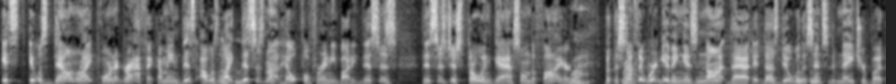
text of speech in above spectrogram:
it's it was downright pornographic. I mean, this I was mm-hmm. like, this is not helpful for anybody. This is this is just throwing gas on the fire. Right. But the stuff right. that we're giving is not that. It does deal with Mm-mm. a sensitive nature, but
